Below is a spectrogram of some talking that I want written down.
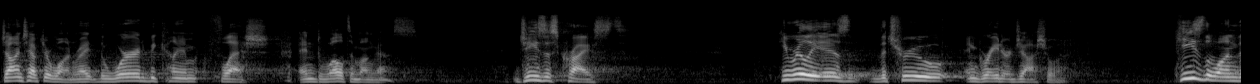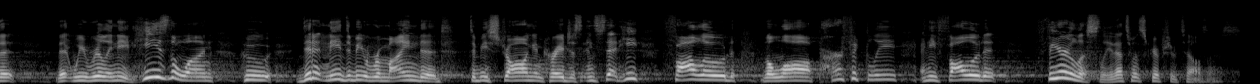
John chapter 1, right? The Word became flesh and dwelt among us. Jesus Christ, He really is the true and greater Joshua. He's the one that, that we really need. He's the one who didn't need to be reminded to be strong and courageous. Instead, he followed the law perfectly and he followed it fearlessly. That's what Scripture tells us.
